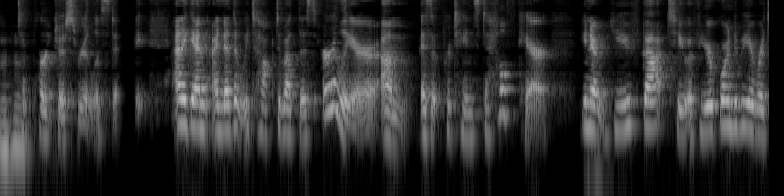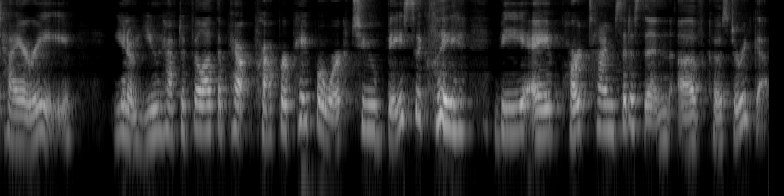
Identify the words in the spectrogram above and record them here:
Mhm. to purchase real estate. And again, I know that we talked about this earlier um, as it pertains to healthcare. You know, you've got to, if you're going to be a retiree, you know, you have to fill out the pa- proper paperwork to basically be a part time citizen of Costa Rica.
